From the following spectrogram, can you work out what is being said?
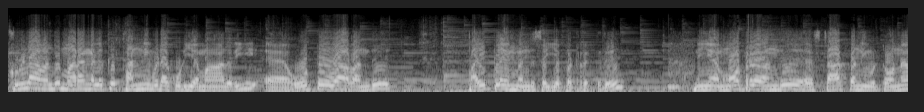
ஃபுல்லா வந்து மரங்களுக்கு தண்ணி விடக்கூடிய மாதிரி ஓட்டோவாக ஓட்டோவா வந்து பைப்லைன் வந்து செய்யப்பட்டிருக்குது. நீங்க மோட்டரை வந்து ஸ்டார்ட் பண்ணி விட்டோன்னா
